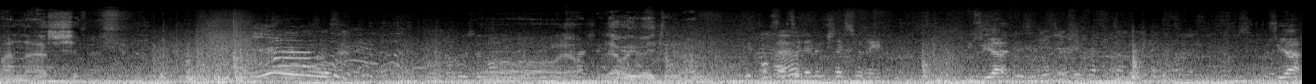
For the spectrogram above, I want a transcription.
Mannaggia. Oh, levo i vetri, Lucía. siap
